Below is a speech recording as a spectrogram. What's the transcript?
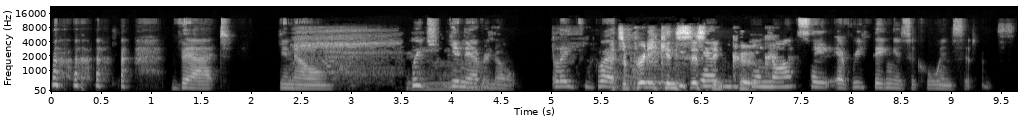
that, you know, which you never know. Like, but That's a pretty you consistent kook. cannot say everything is a coincidence.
